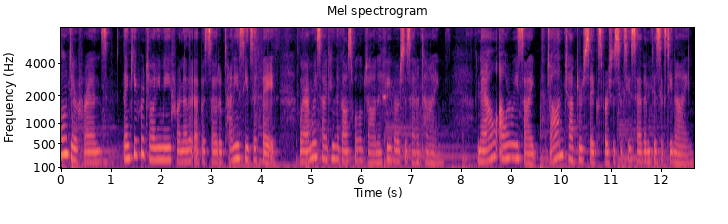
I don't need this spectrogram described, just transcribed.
Hello, dear friends. Thank you for joining me for another episode of Tiny Seeds of Faith, where I'm reciting the Gospel of John a few verses at a time. Now I will recite John chapter 6, verses 67 to 69.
